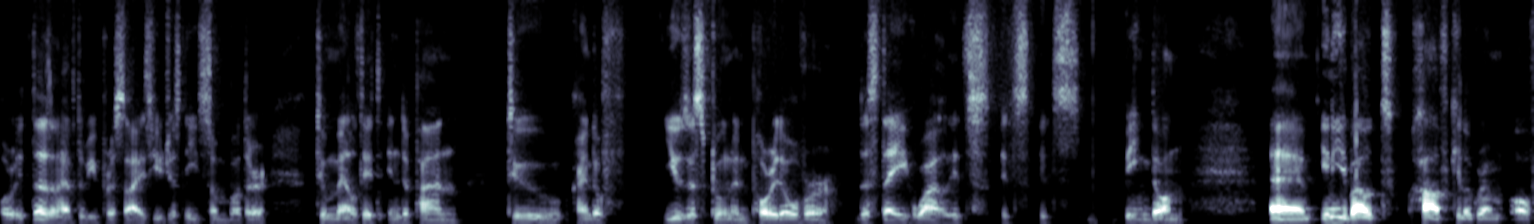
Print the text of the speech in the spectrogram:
or it doesn't have to be precise. You just need some butter to melt it in the pan to kind of use a spoon and pour it over the steak while it's it's it's being done. Um, you need about half kilogram of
